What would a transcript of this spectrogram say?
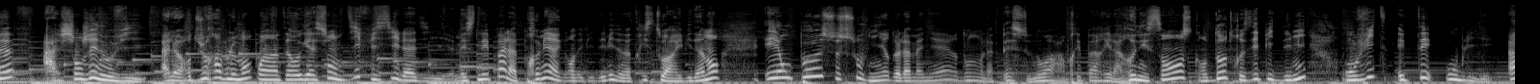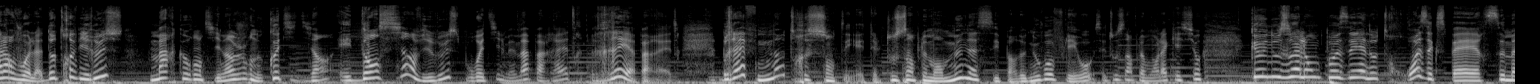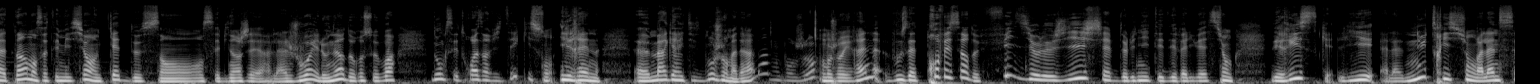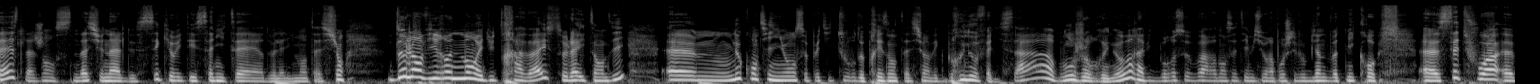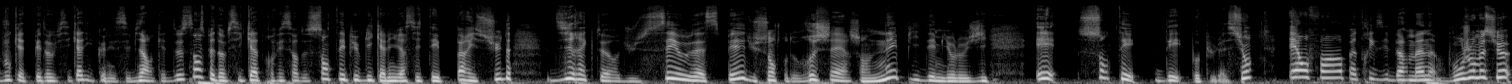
Covid-19 a changé nos vies. Alors durablement, point d'interrogation difficile à dire. Mais ce n'est pas la première grande épidémie de notre histoire, évidemment. Et on peut se souvenir de la manière dont la peste noire a préparé la Renaissance quand d'autres épidémies ont vite été oubliées. Alors voilà, d'autres virus marqueront-ils un jour nos quotidiens et d'anciens virus pourraient-ils même apparaître, réapparaître? Bref, notre santé est-elle tout simplement menacée par de nouveaux fléaux? C'est tout simplement la question que nous allons poser à nos trois experts ce matin dans cette émission En quête de sens. Eh bien, j'ai la joie et l'honneur de recevoir donc ces trois invités qui sont Irène euh, Margaritis. Bonjour madame. Bonjour. Bonjour Irène. Vous êtes professeur de physiologie, chef de l'unité d'évaluation des risques liés à la nutrition à l'ANSES, l'Agence nationale de sécurité sanitaire de l'alimentation, de l'environnement et du travail. Cela étant dit, euh, nous continuons ce petit tour de présentation avec Bruno Falissard. Bonjour, Bruno, ravi de vous recevoir dans cette émission. Rapprochez-vous bien de votre micro. Euh, cette fois, euh, vous qui êtes pédopsychiatre, qui connaissez bien Enquête de sens, pédopsychiatre, professeur de santé publique à l'Université Paris-Sud, directeur du CESP, du Centre de recherche en épidémiologie et santé des populations. Et enfin, Patrick Zilberman. Bonjour, monsieur.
